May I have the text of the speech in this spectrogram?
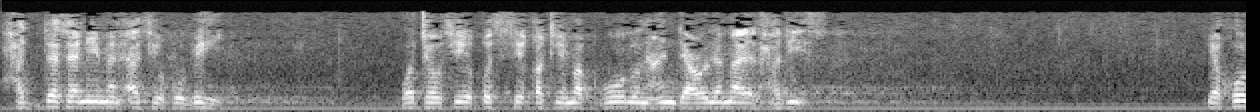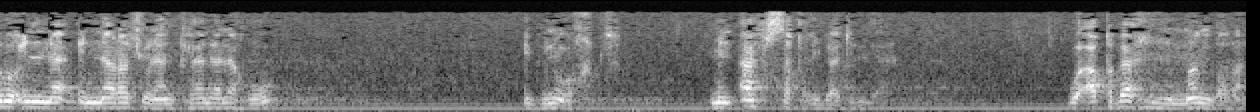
حدثني من أثق به وتوثيق الثقة مقبول عند علماء الحديث. يقول إن إن رجلا كان له ابن أخت من أفسق عباد الله وأقبحهم منظرا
